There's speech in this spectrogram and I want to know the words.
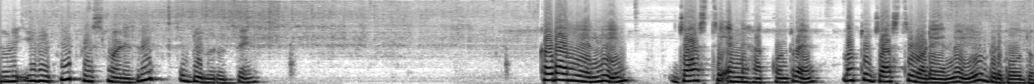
ನೋಡಿ, ಈ ರೀತಿ ಪ್ರೆಸ್ ಮಾಡಿದ್ರೆ ಉಬ್ಬಿ ಬರುತ್ತೆ. ಕಡಾಯಿಯಲ್ಲಿ ಜಾಸ್ತಿ ಎಣ್ಣೆ ಹಾಕ್ಕೊಂಡ್ರೆ ಮತ್ತು ಜಾಸ್ತಿ ವಡೆಯನ್ನು ಇಲ್ಲಿ ಬಿಡಬಹುದು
